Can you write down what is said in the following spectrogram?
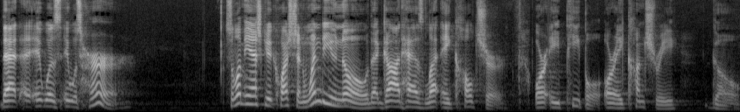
that it was, it was her. So let me ask you a question. When do you know that God has let a culture or a people or a country go?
